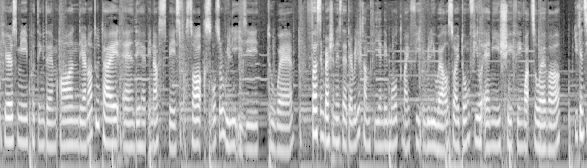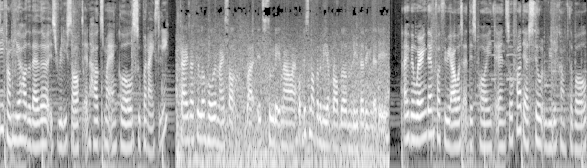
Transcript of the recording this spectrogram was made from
Here's me putting them on. They are not too tight and they have enough space for socks, also really easy to wear. First impression is that they're really comfy and they mold my feet really well, so I don't feel any chafing whatsoever. You can see from here how the leather is really soft and hugs my ankle super nicely. Guys, I feel a hole in my sock, but it's too late now. I hope this not going to be a problem later in the day. I've been wearing them for 3 hours at this point and so far they're still really comfortable.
